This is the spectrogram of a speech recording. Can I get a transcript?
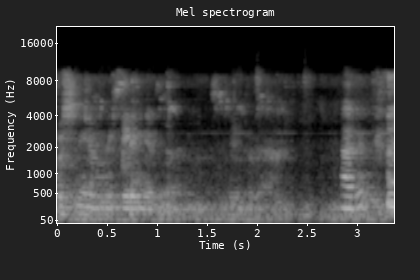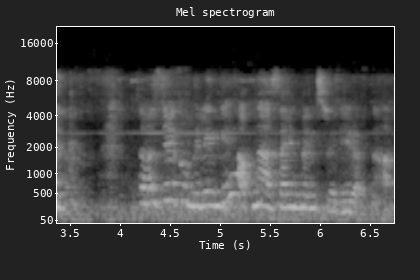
कुछ नहीं निकलेंगे अरे थर्सडे को मिलेंगे अपना असाइनमेंट्स रेडी रखना।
